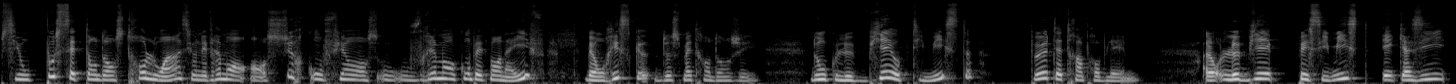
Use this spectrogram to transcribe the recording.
si on pousse cette tendance trop loin, si on est vraiment en surconfiance ou, vraiment complètement naïf, ben on risque de se mettre en danger. Donc le biais optimiste peut être un problème. Alors le biais pessimiste est quasi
